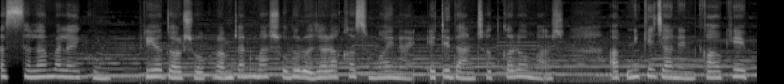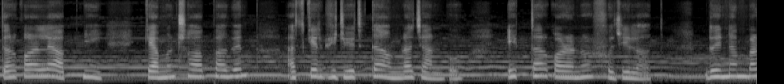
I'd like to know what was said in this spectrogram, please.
আসসালামু আলাইকুম প্রিয় দর্শক, রমজান মাস শুধু রোজা রাখার সময় নয়, এটি দান সৎকারও মাস। আপনি কি জানেন, কাউকে ইফতার করালে আপনি কেমন স্বভাব পাবেন? আজকের ভিডিওটিতে আমরা জানব, ইফতার করানোর ফজিলত। দুই নম্বর,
